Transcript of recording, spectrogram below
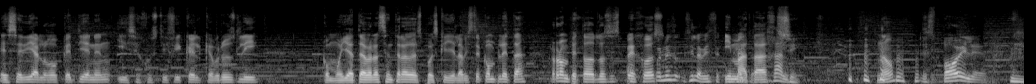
ese diálogo que tienen y se justifica el que Bruce Lee, como ya te habrás enterado después que ya la viste completa, rompe todos los espejos Con eso sí la viste y mata a Han. Sí. ¿No? Spoiler.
